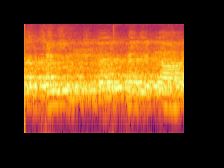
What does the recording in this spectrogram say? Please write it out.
Substitutions for Peter Garner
